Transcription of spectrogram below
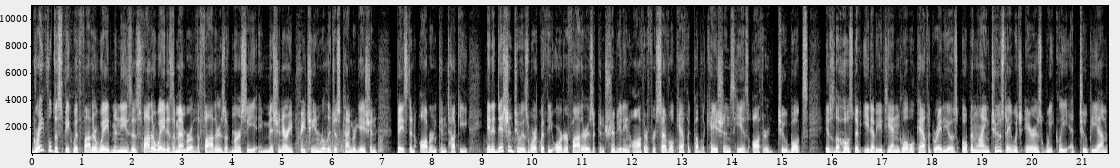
Grateful to speak with Father Wade Menezes. Father Wade is a member of the Fathers of Mercy, a missionary preaching religious congregation based in Auburn, Kentucky. In addition to his work with the Order, Father is a contributing author for several Catholic publications. He has authored two books, is the host of EWTN Global Catholic Radio's Open Line Tuesday, which airs weekly at 2 p.m.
